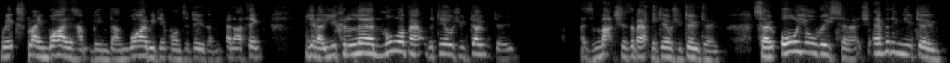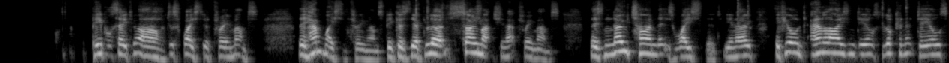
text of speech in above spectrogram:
we explain why they haven't been done, why we didn't want to do them, and I think you know you can learn more about the deals you don't do as much as about the deals you do do. So all your research, everything you do, people say to me, "Oh, just wasted three months." They haven't wasted three months because they've learned so much in that three months. There's no time that is wasted. You know, if you're analyzing deals, looking at deals,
